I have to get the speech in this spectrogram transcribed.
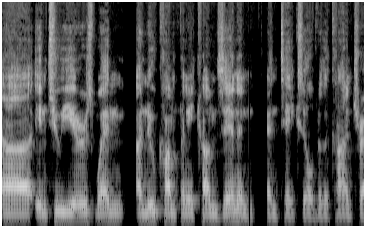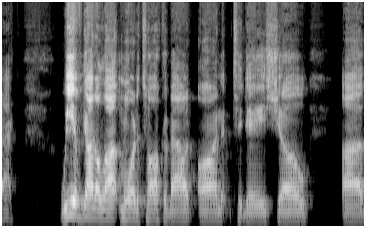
uh, in two years when a new company comes in and, and takes over the contract. We have got a lot more to talk about on today's show. Uh,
